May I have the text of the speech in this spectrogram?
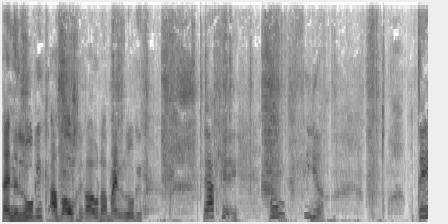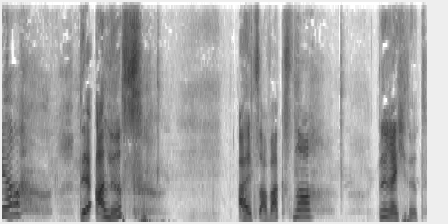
Deine Logik, aber auch egal, oder meine Logik. Ja, okay. Punkt 4. Der der alles als Erwachsener berechnet.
